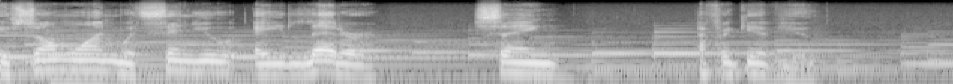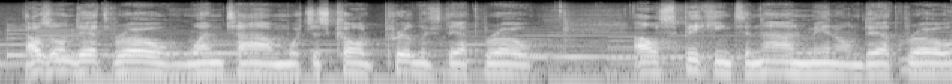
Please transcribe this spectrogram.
if someone would send you a letter saying, I forgive you? I was on death row one time, which is called privileged death row. I was speaking to nine men on death row.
